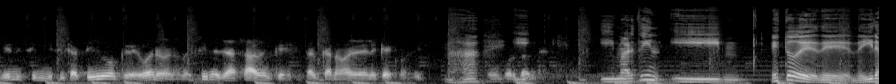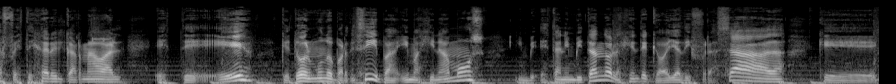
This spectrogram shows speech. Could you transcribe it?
bien significativo que bueno los vecinos ya saben que está el carnaval en el Equeco así Ajá. es importante y, Martín y esto de, de, ir a festejar el carnaval este es que todo el mundo participa imaginamos están invitando a la gente que vaya disfrazada, que,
